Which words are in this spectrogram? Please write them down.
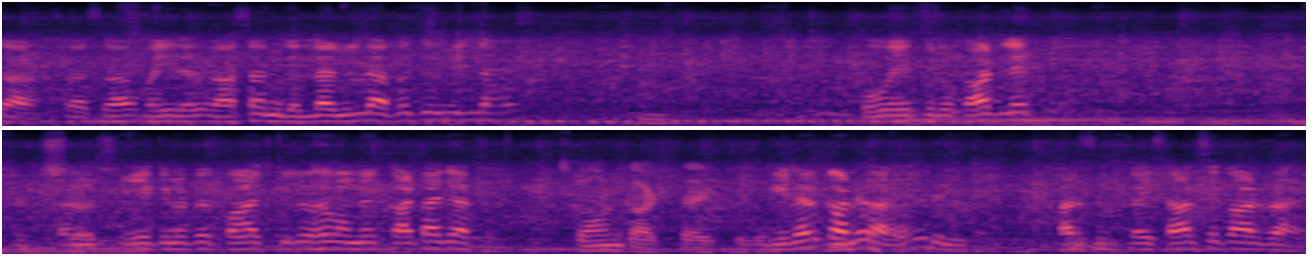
का वही राशन गल्ला मिल रहा है जो मिल रहा है। वो एक किलो काट लेते अच्छा। एक किलो पे पाँच किलो है वो हमें काटा जाते कौन काटता है एक किलो डीलर काटता है। हर कई साल से काट रहा है।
